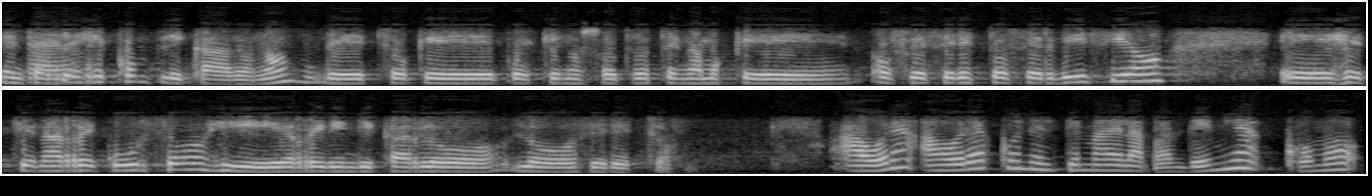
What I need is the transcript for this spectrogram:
entonces es complicado, ¿no? De hecho que pues que nosotros tengamos que ofrecer estos servicios eh, gestionar recursos y reivindicar los derechos. Ahora, ahora con el tema de la pandemia, ¿cómo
